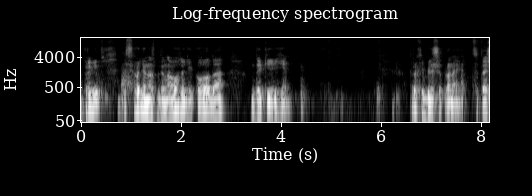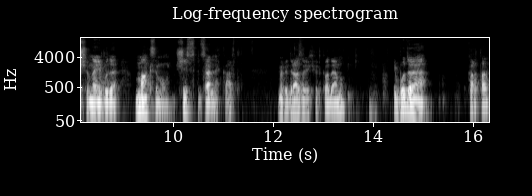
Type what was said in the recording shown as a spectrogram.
привіт! І сьогодні у нас буде на огляді колода Дикий гін. Трохи більше про неї. Це те, що в неї буде максимум 6 спеціальних карт. Ми відразу їх відкладемо. І буде карта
